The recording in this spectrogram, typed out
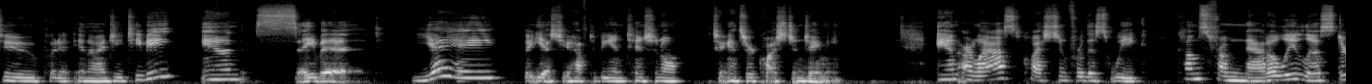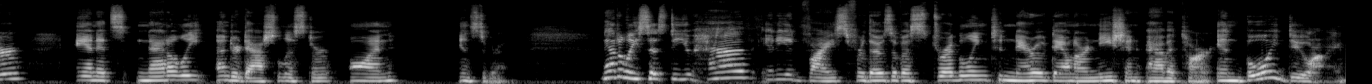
to put it in IGTV and save it. Yay! But yes, you have to be intentional to answer your question, Jamie. And our last question for this week comes from Natalie Lister, and it's Natalie underdash Lister on Instagram. Natalie says, Do you have any advice for those of us struggling to narrow down our niche and avatar? And boy, do I.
